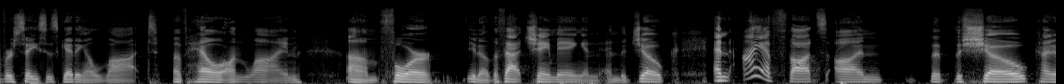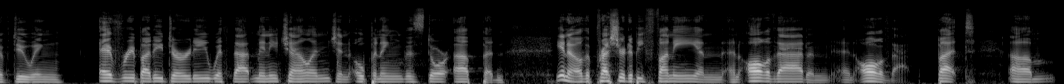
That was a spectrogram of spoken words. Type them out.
Versace is getting a lot of hell online um, for you know the fat shaming and and the joke, and I have thoughts on the the show kind of doing everybody dirty with that mini challenge and opening this door up and you know the pressure to be funny and and all of that and and all of that. But um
